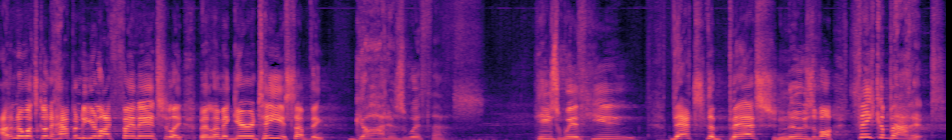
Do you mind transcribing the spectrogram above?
I don't know what's going to happen to your life financially, but let me guarantee you something God is with us, He's with you. That's the best news of all. Think about it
